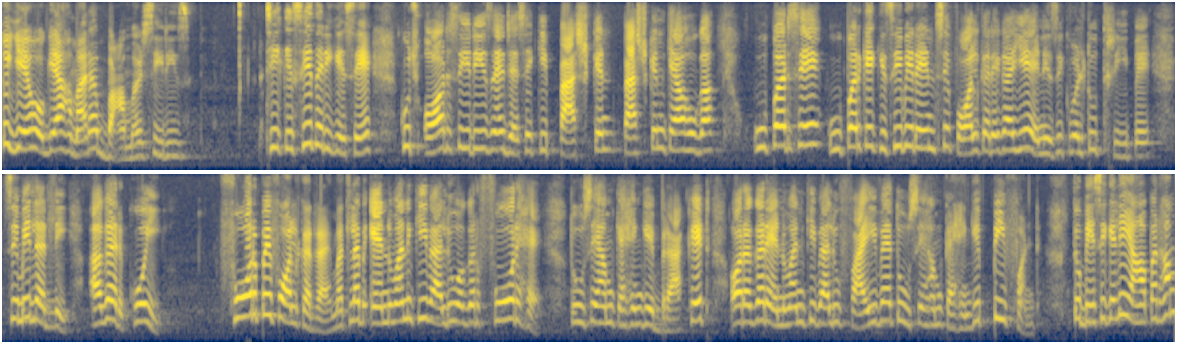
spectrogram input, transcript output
तो ये हो गया हमारा बामर सीरीज़ ठीक इसी तरीके से कुछ और सीरीज़ हैं, जैसे कि पैशकिन पैशकिन क्या होगा? ऊपर से, ऊपर के किसी भी रेंज से फॉल करेगा ये n is equal to three पे। सिमिलरली अगर कोई फोर पे फॉल कर रहा है मतलब एन वन की वैल्यू अगर फोर है तो उसे हम कहेंगे ब्रैकेट और अगर एन वन की वैल्यू फाइव है तो उसे हम कहेंगे पी फंड तो बेसिकली यहाँ पर हम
